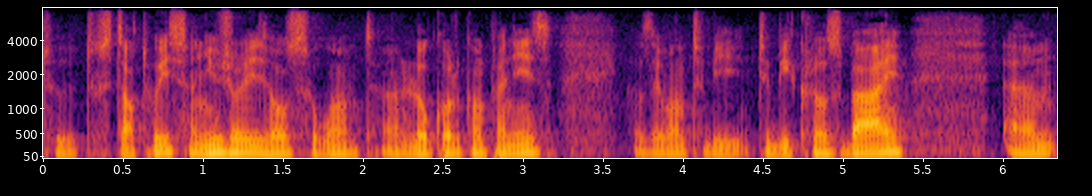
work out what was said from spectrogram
to, to start with. And usually, you also want uh, local companies because they want to be to be close by. Um,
